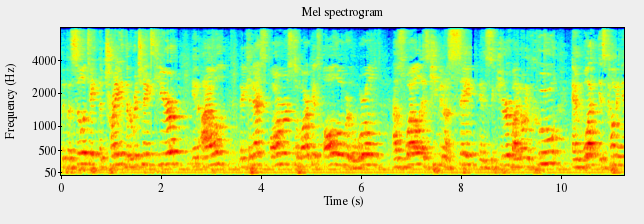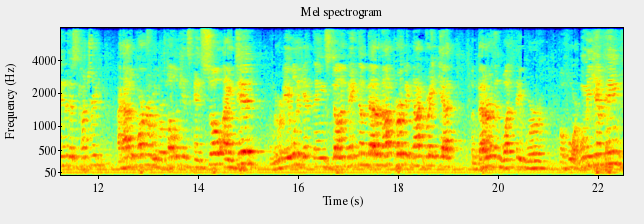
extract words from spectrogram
that facilitate the trade that originates here in Iowa, that connects farmers to markets all over the world, as well as keeping us safe and secure by knowing who and what is coming into this country, I had to partner with Republicans, and so I did, and we were able to get things done, make them better, not perfect, not great yet, but better than what they were before. When we campaigned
